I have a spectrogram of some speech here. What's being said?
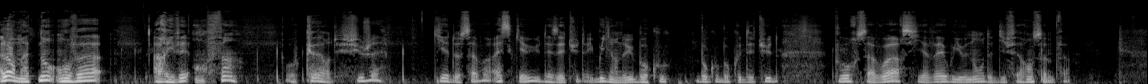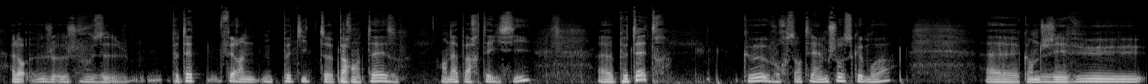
Alors maintenant, on va arriver enfin au cœur du sujet, qui est de savoir est-ce qu'il y a eu des études? oui, il y en a eu beaucoup, beaucoup, beaucoup d'études pour savoir s'il y avait oui ou non des différences hommes-femmes. Alors, je, vous peut-être faire une petite parenthèse en aparté ici. peut-être que vous ressentez la même chose que moi. quand j'ai vu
